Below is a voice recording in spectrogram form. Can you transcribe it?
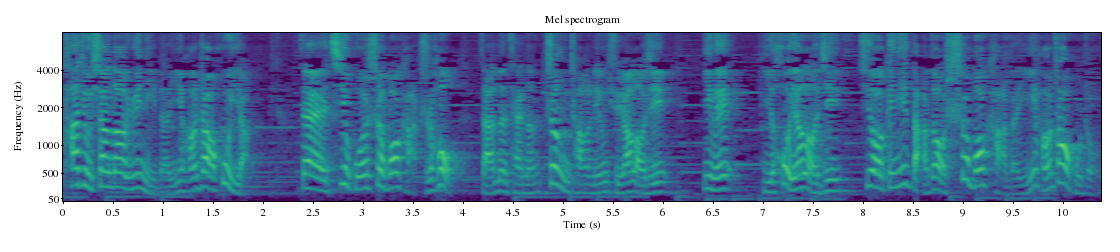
它就相当于你的银行账户一样。在激活社保卡之后，咱们才能正常领取养老金，因为以后养老金就要给你打到社保卡的银行账户中了。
